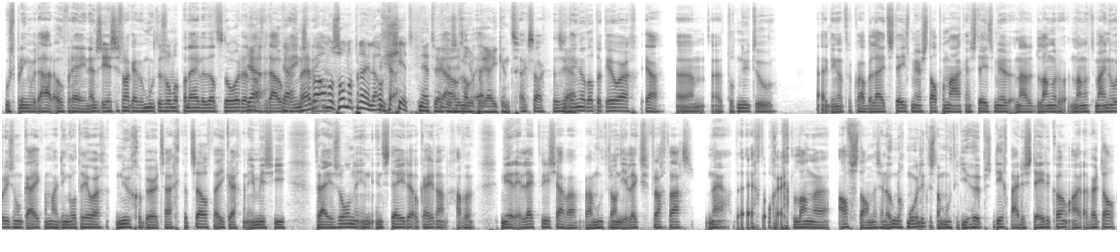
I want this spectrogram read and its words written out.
Hoe springen we daar overheen? Hè? Dus eerst is van oké, we moeten zonnepanelen, dat is de horde. laten we daar ja, overheen we hebben allemaal zonnepanelen. Oh Ja. shit, netwerk Ja, is er niet op berekend. Exact. Dus Ja. ik denk dat dat ook heel erg, ja, ehm, eh, tot nu toe Ik denk dat we qua beleid steeds meer stappen maken en steeds meer naar de langere, lange termijn horizon kijken. Maar ik denk wat heel erg nu gebeurt, is eigenlijk hetzelfde. Je krijgt een emissievrije zone in, in steden. Oké, dan gaan we meer elektrisch. Ja, waar, waar moeten dan die elektrische vrachtwagens? Nou ja, de echt, echt lange afstanden zijn ook nog moeilijk. Dus dan moeten die hubs dicht bij de steden komen. Ah, daar werd al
